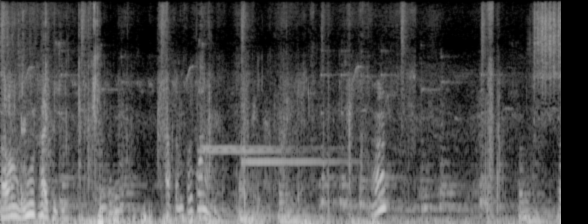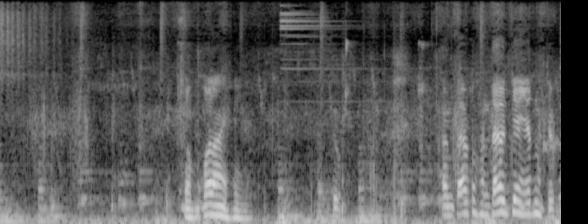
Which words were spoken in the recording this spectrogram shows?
હવે હું થાકી ગયો આ સંપલ કોણ હા સંપલ આ થઈને તો હંતાયો જ છે અહીંયા જ નથી જતો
